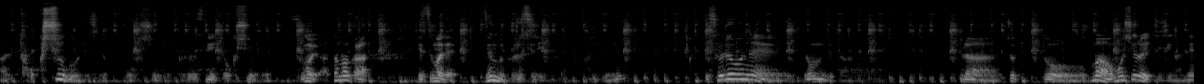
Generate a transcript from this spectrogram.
あ特集号ですよ。特集号。ブルース・リー特集号。すごい頭からケツまで全部ブルース・リーみたいな感じでね。でそれをね読んでたらちょっとまあ面白い記事がね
